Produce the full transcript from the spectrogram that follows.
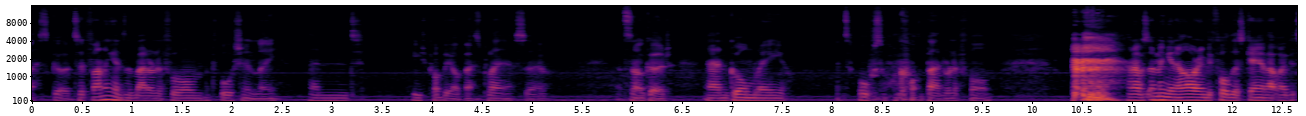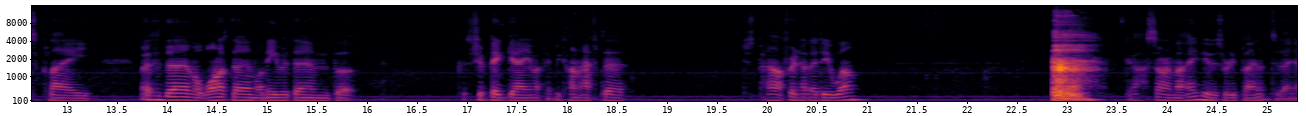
less good. So Flanagan's in bad run of form, unfortunately, and he's probably our best player, so that's not good. And Gormley, it's also quite a bad run of form. and I was umming and ahhing before this game about whether to play both of them or one of them or neither of them, but it's a big game, I think we kind of have to just power through and hope they do well. God, sorry, my hay was really playing up today.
